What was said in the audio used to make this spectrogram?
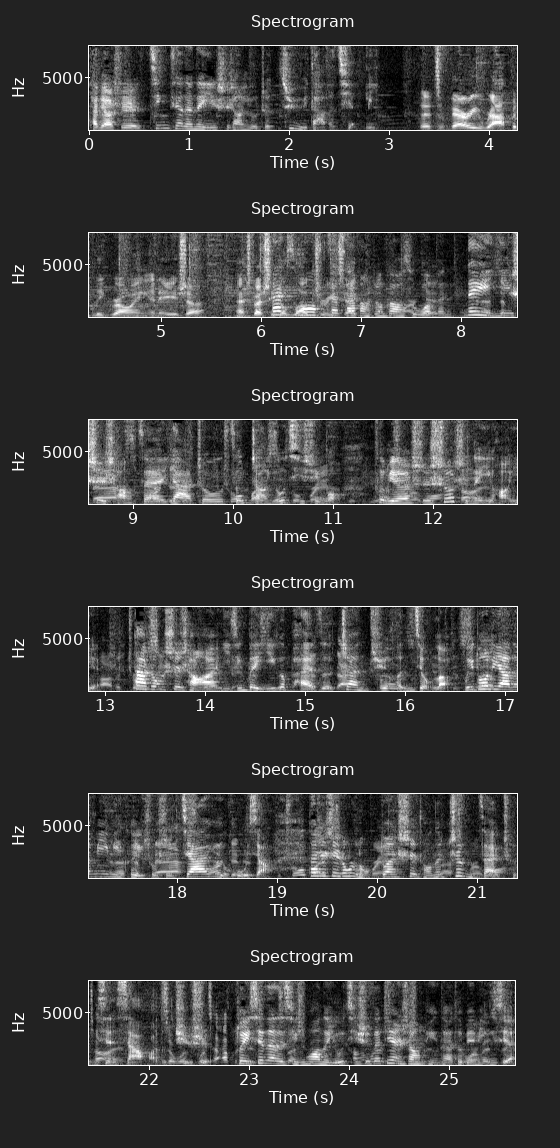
他表示，今天的内衣市场有着巨大的潜力。It's very rapidly growing in Asia, especially the luxury 在采访中告诉我们，内衣市场在亚洲增长尤其迅猛，特别是奢侈内衣行业。大众市场啊已经被一个牌子占据很久了。维多利亚的秘密可以说是家喻户晓，但是这种垄断势头呢正在呈现下滑的趋势。所以现在的情况呢，尤其是在电商平台特别明显，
